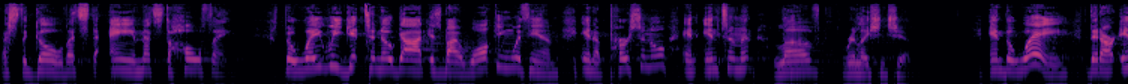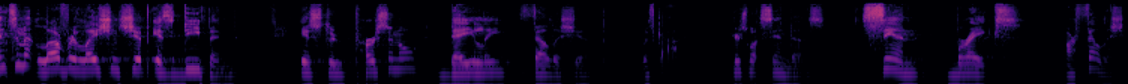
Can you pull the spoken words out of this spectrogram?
That's the goal, that's the aim, that's the whole thing. The way we get to know God is by walking with Him in a personal and intimate love relationship. And the way that our intimate love relationship is deepened is through personal, daily fellowship with God. Here's what sin does sin breaks our fellowship.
